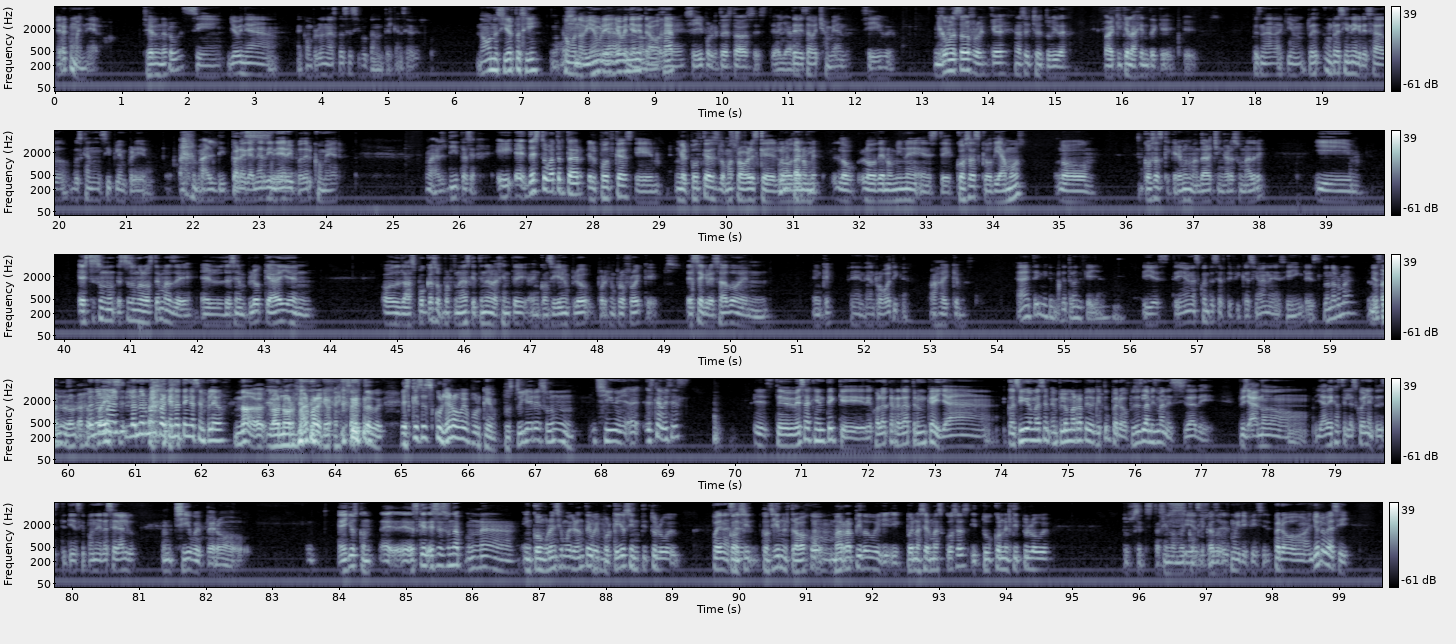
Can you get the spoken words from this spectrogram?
Era como enero. ¿Sí era enero, güey? Sí. Yo venía a comprar unas cosas y fue cuando te alcancé a ver. No, no es cierto, sí. como noviembre. Yo venía de trabajar. Sí, porque tú estabas este, allá. Te estaba chambeando. Sí, güey. ¿Y cómo has estado, Freud? ¿Qué has hecho de tu vida? Para aquí que la gente que... Pues nada, aquí un, recién egresado buscando un simple empleo. Maldito. Para ganar dinero y poder comer. Maldita sea. Y eh, de esto va a tratar el podcast. Eh, el podcast lo más probable es que lo, lo, lo, denomine este, cosas que odiamos o cosas que queremos mandar a chingar a su madre. Y este es, uno, este es uno de los temas de el desempleo que hay en o las pocas oportunidades que tiene la gente en conseguir empleo, por ejemplo Freud que pues, es egresado en ¿en qué? En, robótica. Ajá, ¿y qué más? Ah, en técnica mecatrónica ya. Y este, unas cuantas certificaciones y inglés. Lo normal. lo, normal, lo normal para que no tengas empleo. No, lo normal para que. Exacto, güey. Es que eso es culero, güey, porque pues tú ya eres un. Sí, güey. Eh, es que a veces este, ves a gente que dejó la carrera trunca y ya consigue más em, empleo más rápido que tú, pero pues es la misma necesidad de, pues ya no, ya dejaste la escuela, entonces te tienes que poner a hacer algo. Sí, güey, pero ellos, con, eh, es que esa es una, una incongruencia muy grande, güey, porque ellos sin título pueden hacer... consiguen el trabajo más rápido, güey, y, pueden hacer más cosas, y tú con el título, güey, pues se te está haciendo muy complicado. es muy difícil, pero yo lo veo así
